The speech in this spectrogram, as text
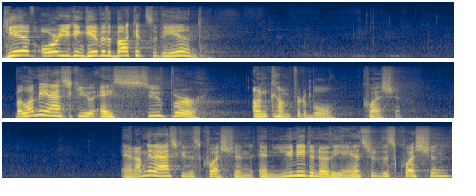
give, or you can give at the buckets at the end. But let me ask you a super uncomfortable question. And I'm going to ask you this question, and you need to know the answer to this question.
